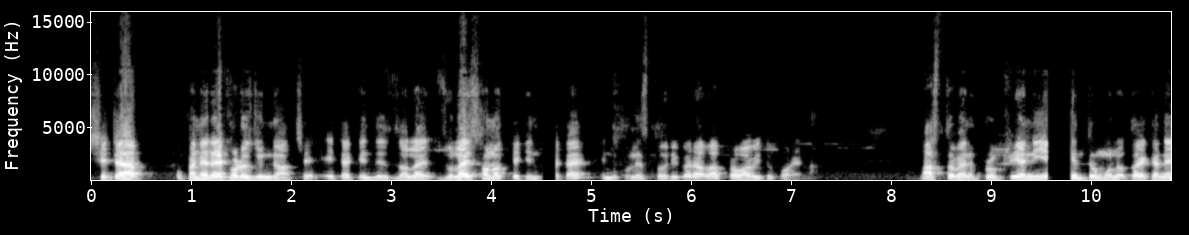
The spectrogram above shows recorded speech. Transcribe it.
সেটা ওখানে রেকর্ডের জন্য আছে, এটা কিন্তু জুলাই জুলাই সনদকে কিন্তু এটা ইনফ্লুয়েন্স তৈরি করা বা প্রভাবিত করে না। বাস্তবায়ন প্রক্রিয়া নিয়ে কিন্তু মূলত এখানে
